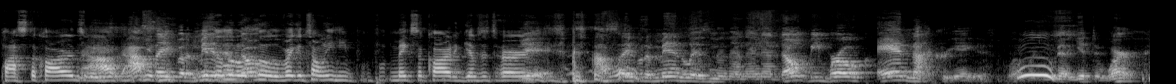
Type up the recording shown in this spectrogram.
pasta cards. Where I'll- you- I'll you- say you for the men the little, little rigatoni. He p- makes a card and gives it to her. Yeah, I'll say for the men listening, now, now, now don't be broke and not creative. Well, you better get to work.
